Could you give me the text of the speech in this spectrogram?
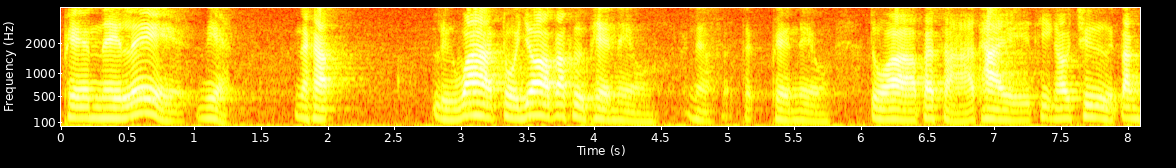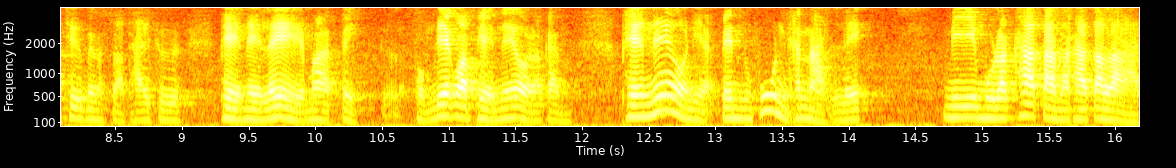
เพนเนเลสเนี่ย นะครับ หรือว่าตัวย่อก็คือเพเนลเนี่ยเพเนลตัวภาษาไทยที่เขาชื่อตั้งชื่อเป็นภาษาไทยคือเพเนเล่สมาติกผมเรียกว่าเพเนลแล้วกันเพเนลเนี่ยเป็นหุ้นขนาดเล็ก มีมูลค่าตามราคาตลาด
